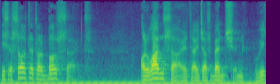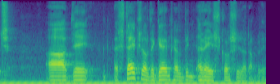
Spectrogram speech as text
is assaulted on both sides. On one side, I just mentioned, which uh, the stakes of the game have been raised considerably.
